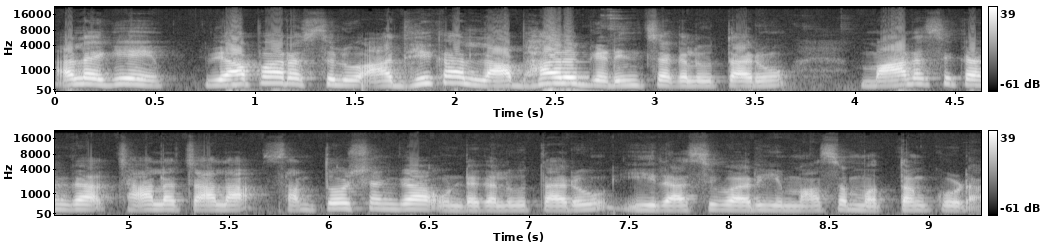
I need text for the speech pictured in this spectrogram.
అలాగే వ్యాపారస్తులు అధిక లాభాలు గడించగలుగుతారు. మానసికంగా చాలా చాలా సంతోషంగా ఉండగలుగుతారు ఈ రాశివారు ఈ మాసం మొత్తం కూడా.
